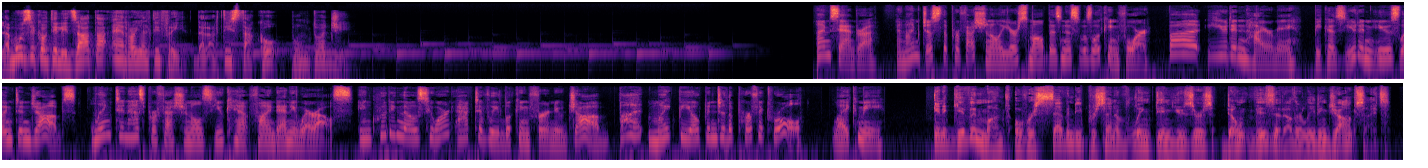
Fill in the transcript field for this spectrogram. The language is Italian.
La musica utilizzata è royalty free dall'artista co.ag. I'm Sandra, and I'm just the professional your small business was looking for. But you didn't hire me because you didn't use LinkedIn jobs. LinkedIn has professionals you can't find anywhere else, including those who aren't actively looking for a new job but might be open to the perfect role, like me. In a given month, over 70% of LinkedIn users don't visit other leading job sites.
